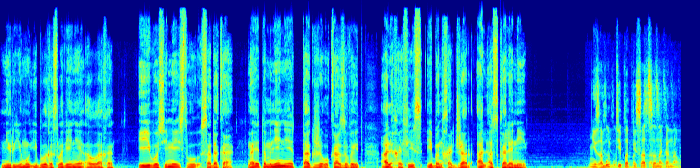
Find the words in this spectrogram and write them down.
мир ему и благословение Аллаха, и его семейству садака. На это мнение также указывает Аль-Хафиз ибн Хаджар Аль-Аскаляни. Не забудьте подписаться на канал.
